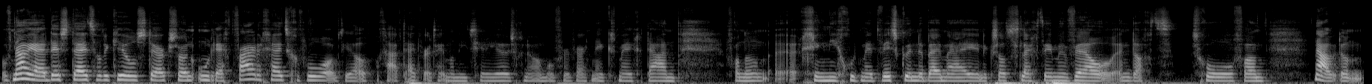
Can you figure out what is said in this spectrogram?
of nou ja, destijds had ik heel sterk zo'n onrechtvaardigheidsgevoel. Ook die hoogbegaafdheid werd helemaal niet serieus genomen of er werd niks mee gedaan. Van dan uh, ging niet goed met wiskunde bij mij en ik zat slecht in mijn vel en dacht school van... Nou, dan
